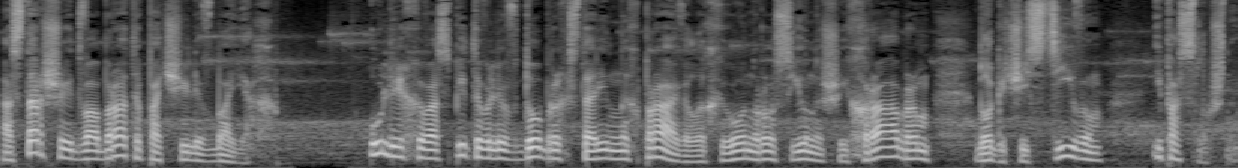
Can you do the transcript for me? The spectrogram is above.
а старшие два брата почили в боях. Ульриха воспитывали в добрых старинных правилах, и он рос юношей храбрым, благочестивым и послушным.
